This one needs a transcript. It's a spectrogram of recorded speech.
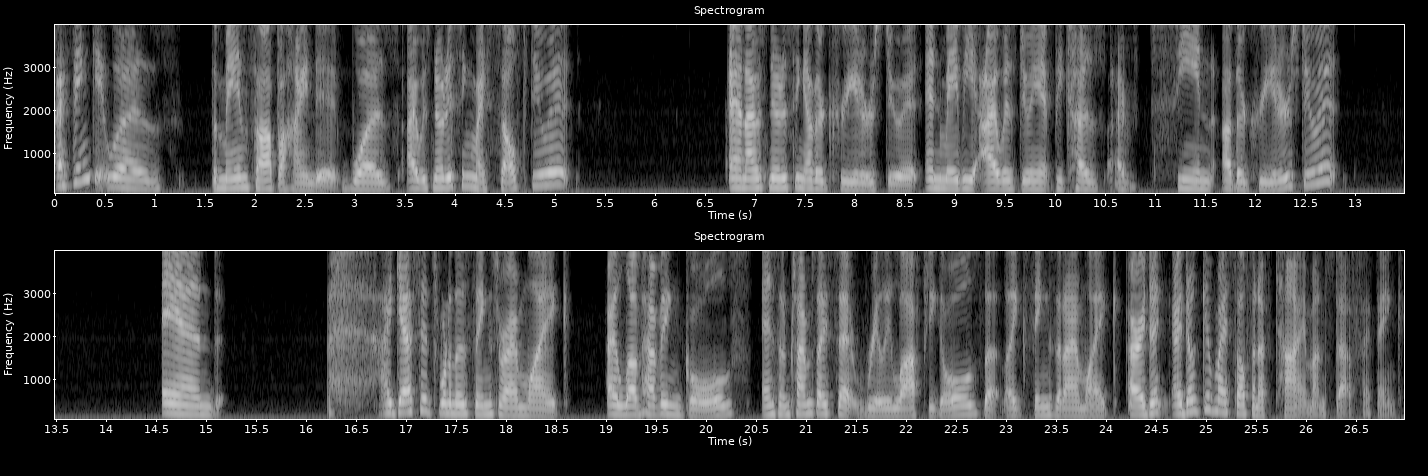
I think it was the main thought behind it was I was noticing myself do it and I was noticing other creators do it and maybe I was doing it because I've seen other creators do it. And I guess it's one of those things where I'm like I love having goals and sometimes I set really lofty goals that like things that I'm like or I don't I don't give myself enough time on stuff, I think.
